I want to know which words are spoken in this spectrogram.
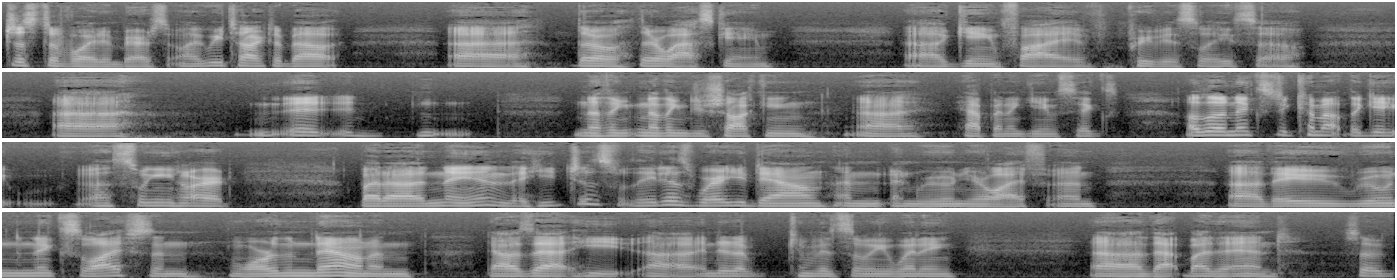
just avoid embarrassment. Like we talked about uh, their their last game, uh, Game Five previously. So uh, it, it, nothing nothing too shocking uh, happened in Game Six. Although Knicks did come out the gate uh, swinging hard, but uh, in the end, the Heat just they just wear you down and, and ruin your life, and uh, they ruined the Knicks' lives and wore them down, and that was that. Heat uh, ended up convincingly winning uh, that by the end. So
